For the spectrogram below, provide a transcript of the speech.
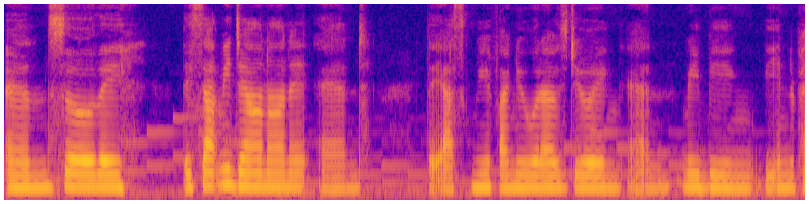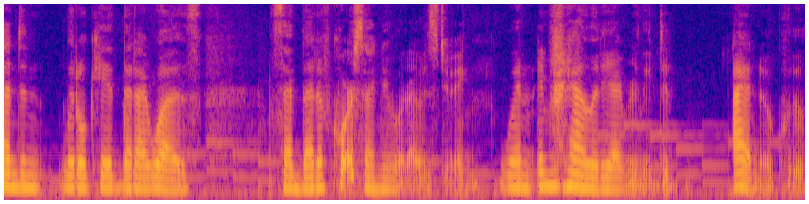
And so they they sat me down on it and they asked me if I knew what I was doing, and me being the independent little kid that I was, said that of course I knew what I was doing, when in reality I really did. I had no clue.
